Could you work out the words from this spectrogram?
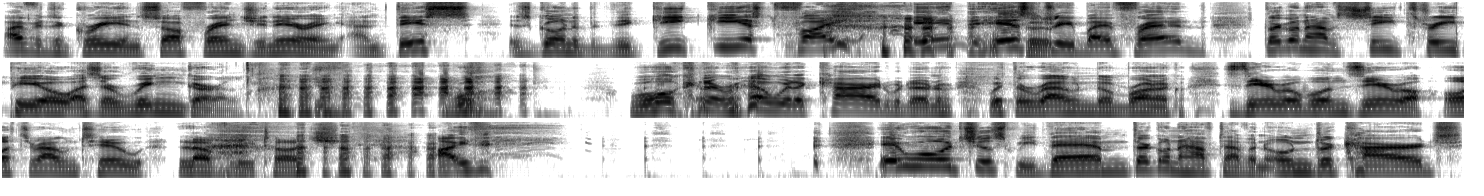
I've a degree in software engineering, and this is going to be the geekiest fight in history, my friend. They're going to have C three PO as a ring girl, walking around with a card with a with the round number on it, zero one zero. Oh, it's round two. Lovely touch. I. Th- it would just be them. They're going to have to have an undercard,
